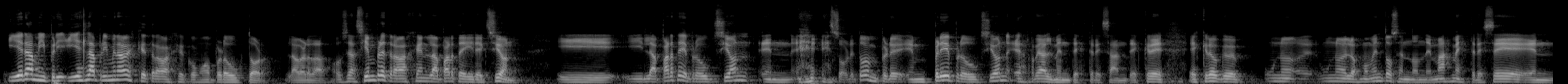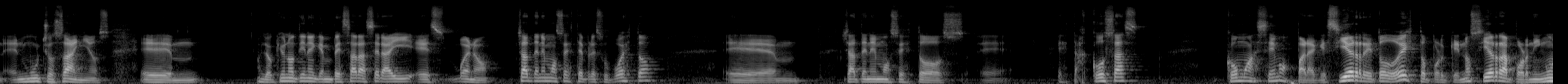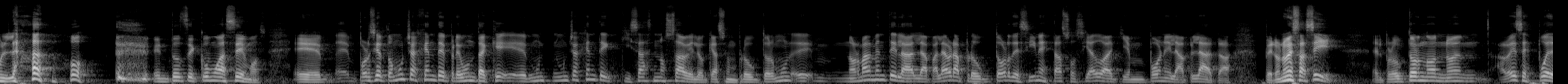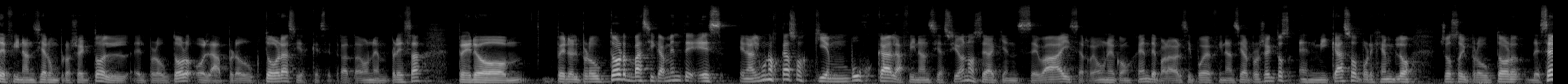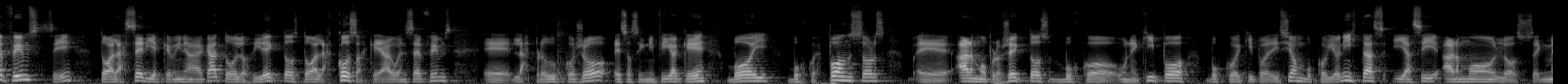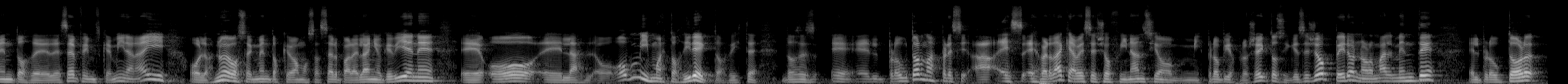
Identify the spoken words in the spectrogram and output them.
y, era mi, y es la primera vez que trabajé como productor, la verdad. O sea, siempre trabajé en la parte de dirección. Y, la parte de producción, en, sobre todo en, preproducción, es realmente estresante. Es, creo que uno, de los momentos en donde más me estresé en, muchos años. Em, lo que uno tiene que empezar a hacer ahí es, bueno, ya tenemos este presupuesto, em, ya tenemos estos, eh, estas cosas. ¿Cómo hacemos para que cierre todo esto? Porque no cierra por ningún lado. Entonces, ¿cómo hacemos? Eh, eh, por cierto, mucha gente pregunta que. Eh, mucha gente quizás no sabe lo que hace un productor. normalmente la, palabra productor de cine está asociado a quien pone la plata, pero no es así. El productor no, no, a veces puede financiar un proyecto, el, productor o la productora, si es que se trata de una empresa, pero, pero el productor básicamente es, en algunos casos, quien busca la financiación, o sea, quien se va y se reúne con gente para ver si puede financiar proyectos. En mi caso, por ejemplo, yo soy productor de Set Films, ¿sí? Todas las series que vienen acá, todos los directos, todas las cosas que hago en Set Films, eh, las produzco yo. Eso significa que voy, busco sponsors, eh, armo proyectos, busco un equipo, busco equipo de edición, busco guionistas y así armo los segmentos de, de Films que miran ahí o los nuevos segmentos que vamos a hacer para el año que viene eh, o, o, mismo estos directos, ¿viste? Entonces, el productor no es, ah, es... Es verdad que a veces yo financio mis propios proyectos y qué sé yo, pero normalmente el productor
